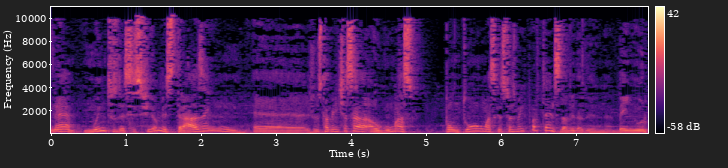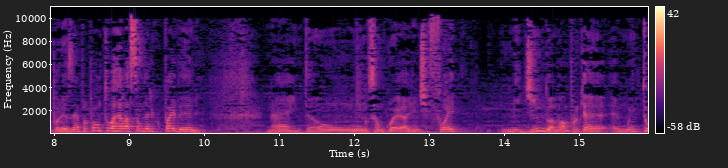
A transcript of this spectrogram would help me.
né, muitos desses filmes trazem é, justamente essa, algumas pontuam algumas questões muito importantes da vida dele. Né? Ben-Hur, por exemplo, pontua a relação dele com o pai dele. Né? Então, são a gente foi medindo a mão porque é, é muito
